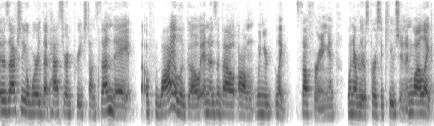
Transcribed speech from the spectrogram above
it was actually a word that Pastor had preached on Sunday a while ago, and it was about um, when you're like suffering and whenever there's persecution. And while like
